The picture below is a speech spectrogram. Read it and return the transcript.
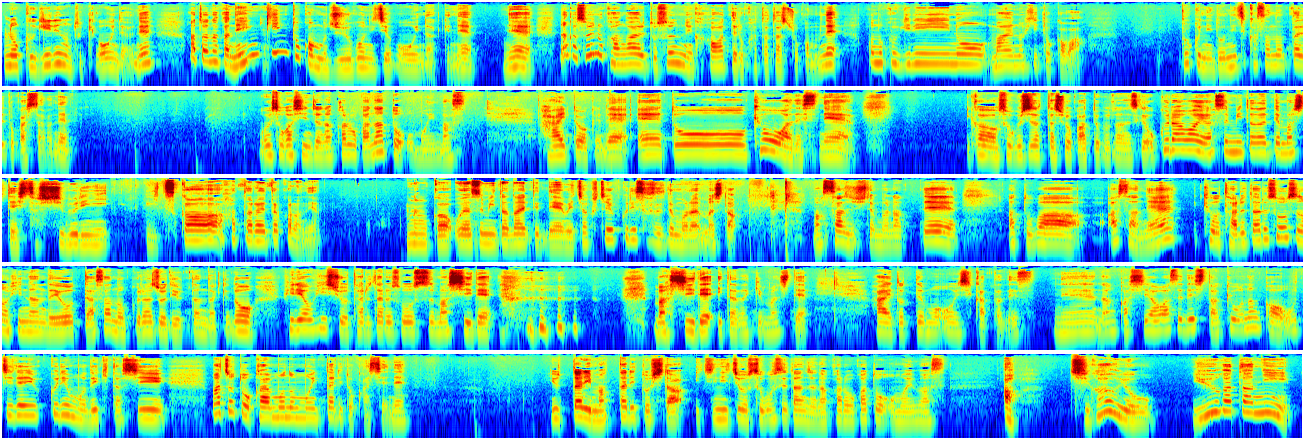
の区切りの時が多いんだよね。あとはなんか年金とかも15日が多いんだっけね。ねなんかそういうの考えるとそういうのに関わってる方たちとかもねこの区切りの前の日とかは特に土日重なったりとかしたらねお忙しいんじゃなかろうかなと思います。はいというわけでえっ、と今日はですねいかがお過ごしだったでしょうかということなんですけどオクラは休みいただいてまして久しぶりに5日働いたからねなんかお休みいただいててめちゃくちゃゆっくりさせてもらいました。マッサージしてもらってあとは朝ね今日タルタルソースの日なんだよって朝のクラジオで言ったんだけどフィレオフィッシュをタルタルソース増しで 増しでいただきましてはいとっても美味しかったです。ねなんか幸せでした今日なんかお家でゆっくりもできたしまあちょっとお買い物も行ったりとかしてねゆったりまったりとした一日を過ごせたんじゃなかろうかと思います。あ違うよ夕方に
